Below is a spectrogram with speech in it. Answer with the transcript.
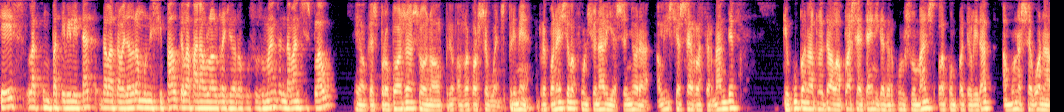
que és la compatibilitat de la treballadora municipal. Té la paraula el regidor de Recursos Humans. Endavant, si plau. I el que es proposa són el, els acords següents. Primer, reconèixer la funcionària senyora Alicia Serra Fernández que ocupa en l'actualitat a la plaça de tècnica de recursos humans la compatibilitat amb una segona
